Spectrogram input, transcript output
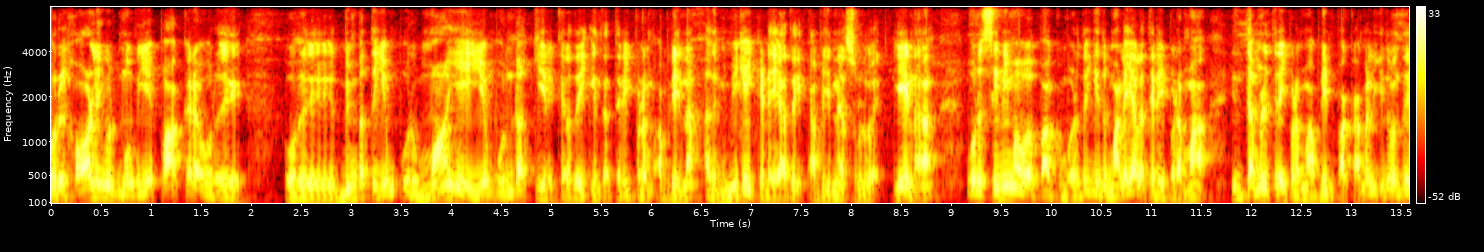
ஒரு ஹாலிவுட் மூவியை பார்க்குற ஒரு ஒரு பிம்பத்தையும் ஒரு மாயையையும் உண்டாக்கி இருக்கிறது இந்த திரைப்படம் அப்படின்னா அது மிகை கிடையாது அப்படின்னு நான் சொல்லுவேன். ஏன்னா ஒரு சினிமாவை பார்க்கும்பொழுது இது மலையாள திரைப்படமா இது தமிழ் திரைப்படமா அப்படின்னு பார்க்காமல் இது வந்து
